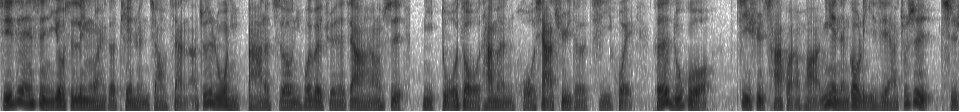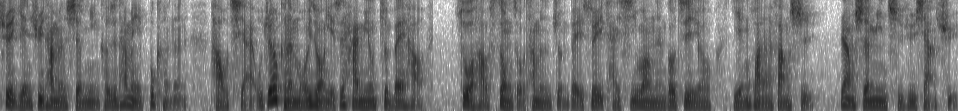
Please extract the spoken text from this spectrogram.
其实这件事情又是另外一个天人交战了，就是如果你拔了之后，你会不会觉得这样好像是你夺走他们活下去的机会？可是如果继续插管的话，你也能够理解啊，就是持续延续他们的生命，可是他们也不可能好起来。我觉得可能某一种也是还没有准备好，做好送走他们的准备，所以才希望能够借由延缓的方式。让生命持续下去，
